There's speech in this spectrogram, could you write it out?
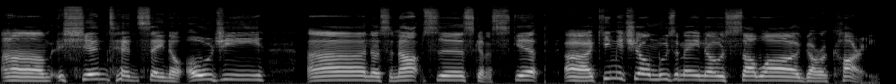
Um, Shin Tensei no Oji. Uh, no synopsis. Gonna skip. Uh, Kimicho Musume no Sawa Garakari.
